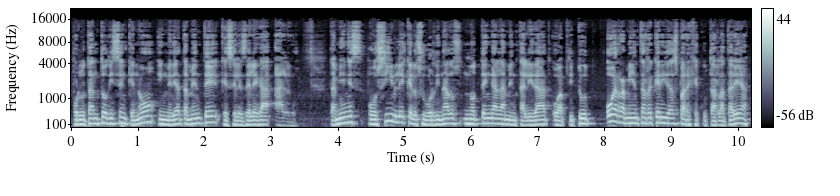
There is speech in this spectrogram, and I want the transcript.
Por lo tanto, dicen que no inmediatamente que se les delega algo. También es posible que los subordinados no tengan la mentalidad o aptitud o herramientas requeridas para ejecutar la tarea.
